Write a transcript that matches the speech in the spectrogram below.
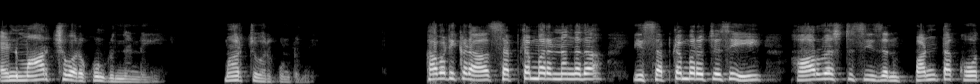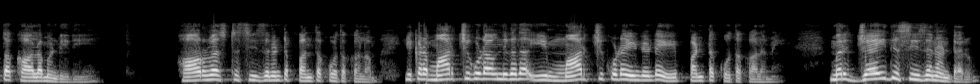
and March వరకు ఉంటుందండి. మార్చ్ వరకు ఉంటుంది. కాబట్టి ఇక్కడ సెప్టెంబర్ అన్నాం కదా. ఈ సెప్టెంబర్ వచ్చేసి హార్వెస్ట్ సీజన్ పంట కోత కాలం అండి ఇది. హార్వెస్ట్ సీజన్ అంటే పంట కోత కాలం. ఇక్కడ మార్చి కూడా ఉంది కదా. ఈ మార్చి కూడా ఏంటంటే పంట కోత కాలమే. మరి జైద్ సీజన్ అంటారు.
